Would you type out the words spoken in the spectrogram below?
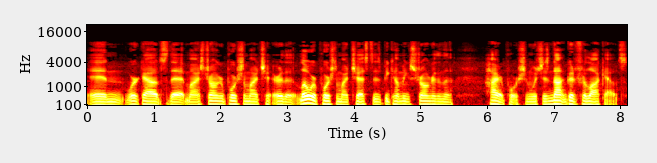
and workouts that my stronger portion of my chest or the lower portion of my chest is becoming stronger than the higher portion, which is not good for lockouts.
